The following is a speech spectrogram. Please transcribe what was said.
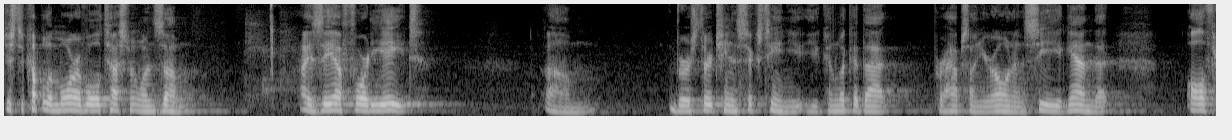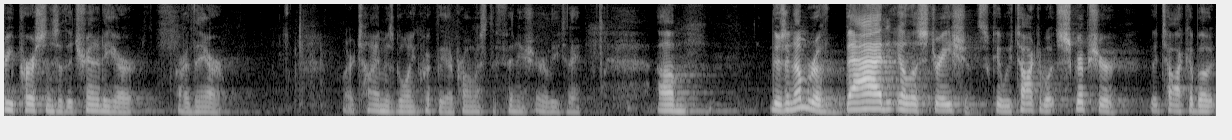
Just a couple of more of Old Testament ones. Um, Isaiah 48, um, verse 13 and 16. You, you can look at that perhaps on your own and see again that all three persons of the Trinity are, are there. Our time is going quickly. I promise to finish early today. Um, there's a number of bad illustrations. Okay, we've talked about scripture that talk about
